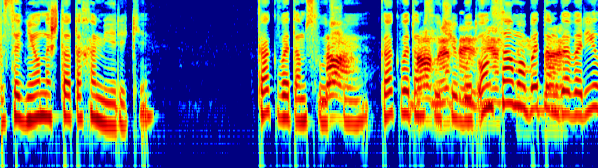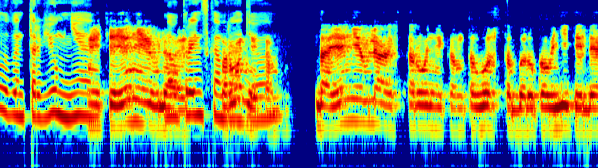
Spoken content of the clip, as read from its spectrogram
в Соединенных Штатах Америки. Как в этом случае? Да. Как в этом да, случае будет? Он сам об этом да. говорил в интервью мне Знаете, я не на украинском радио. Да, я не являюсь сторонником того, чтобы руководители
